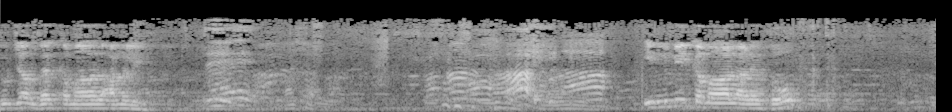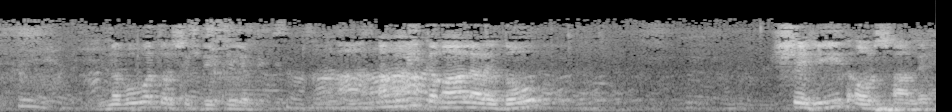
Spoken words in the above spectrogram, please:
دوجا ہوں کمال عملی علمی کمال والے دو نبوت اور صدیقی عملی کمال والے دو شہید اور صالح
